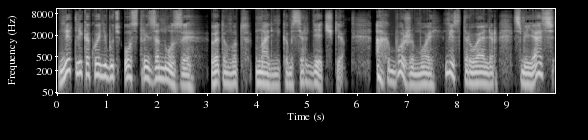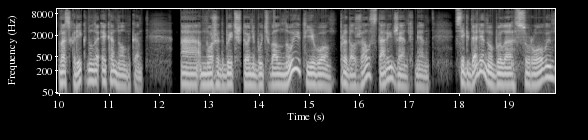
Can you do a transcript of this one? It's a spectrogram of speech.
«Нет ли какой-нибудь острой занозы?» В этом вот маленьком сердечке. «Ах, боже мой, мистер Уэллер!» — смеясь, воскликнула экономка. «А может быть, что-нибудь волнует его?» — продолжал старый джентльмен. «Всегда ли оно было суровым?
